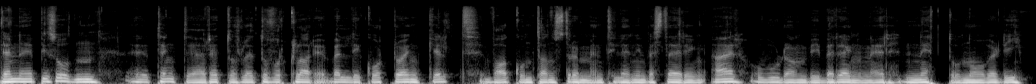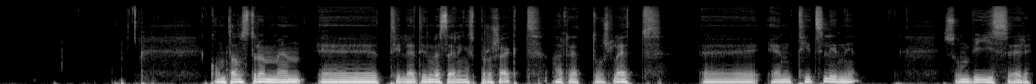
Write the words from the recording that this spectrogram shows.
denne episoden eh, tenkte jeg rett og slett å forklare veldig kort og enkelt hva kontantstrømmen til en investering er, og hvordan vi beregner netto nåverdi. Kontantstrømmen eh, til et investeringsprosjekt er rett og slett eh, en tidslinje som viser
